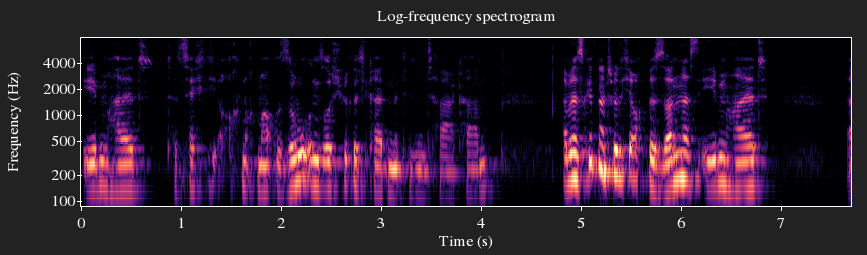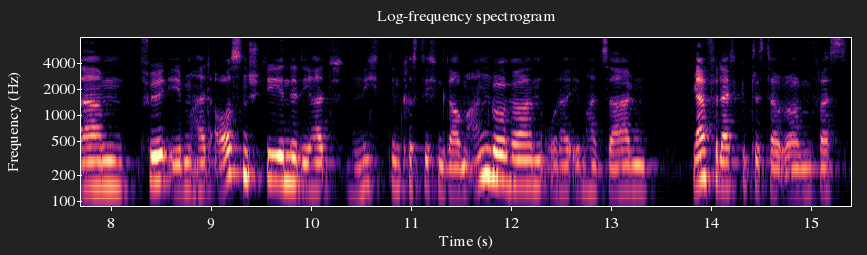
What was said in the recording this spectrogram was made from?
eben halt tatsächlich auch nochmal so unsere Schwierigkeiten mit diesem Tag haben. Aber es gibt natürlich auch besonders eben halt ähm, für eben halt Außenstehende, die halt nicht dem christlichen Glauben angehören oder eben halt sagen, ja, vielleicht gibt es da irgendwas.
